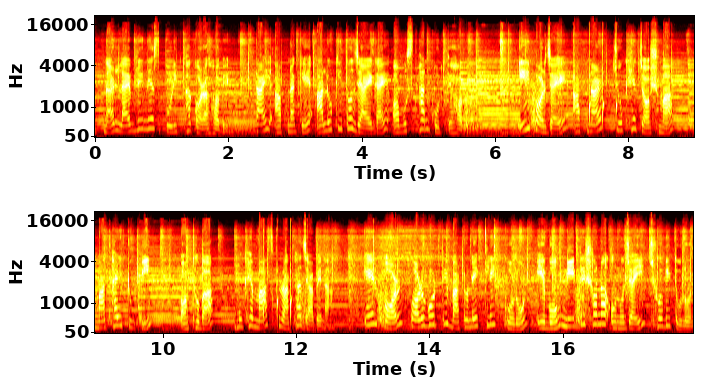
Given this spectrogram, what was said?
আপনার লাইভলিনেস পরীক্ষা করা হবে। তাই আপনাকে আলোকিত জায়গায় অবস্থান করতে হবে। এই পর্যায়ে আপনার চোখে চশমা, মাথায় টুপি অথবা মুখে মাস্ক রাখা যাবে না। এরপর পরবর্তী বাটনে ক্লিক করুন এবং নির্দেশনা অনুযায়ী ছবি তুলুন।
